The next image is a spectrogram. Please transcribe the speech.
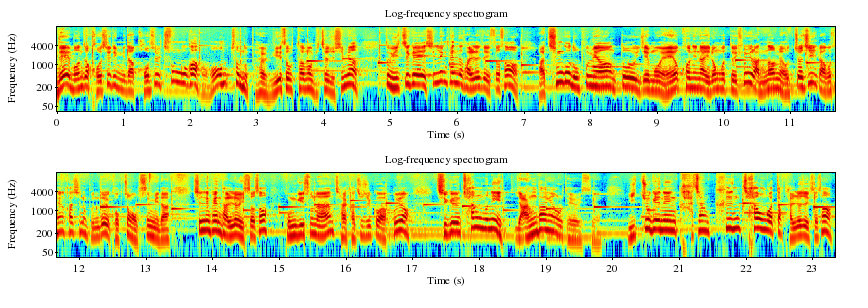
네, 먼저 거실입니다. 거실 층고가 엄청 높아요. 위에서부터 한번 비춰주시면 또 위쪽에 실링팬도 달려져 있어서 아, 층고 높으면 또 이제 뭐 에어컨이나 이런 것들 효율 안 나오면 어쩌지? 라고 생각하시는 분들 걱정 없습니다. 실링팬 달려 있어서 공기 순환 잘 갖춰질 것 같고요. 지금 창문이 양방향으로 되어 있어요. 이쪽에는 가장 큰 차원가 딱 달려져 있어서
